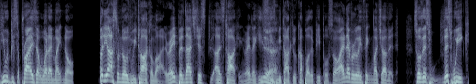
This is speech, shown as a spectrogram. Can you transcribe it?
He would be surprised at what I might know, but he also knows we talk a lot, right? But that's just us talking, right? Like he Yeah. sees me talk to a couple other people, so I never really think much of it. So this this week,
